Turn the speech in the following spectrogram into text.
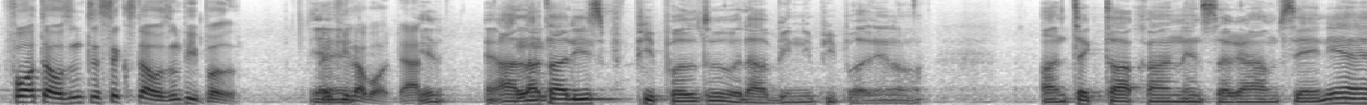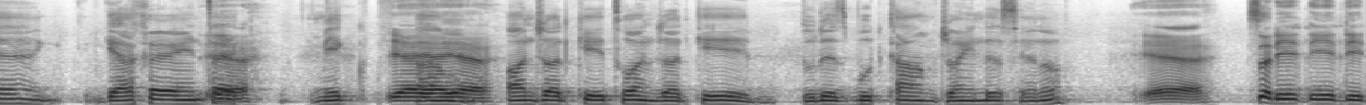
4,000 to 6,000 people. How do you feel about that? Yeah, a lot of these people too would have been the people, you know, on TikTok, on Instagram saying, yeah, get a career in tech, Yeah. make Yeah, yeah, um, yeah. 100k, 200k, do this boot camp, join this, you know. Yeah. So they, they, they,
